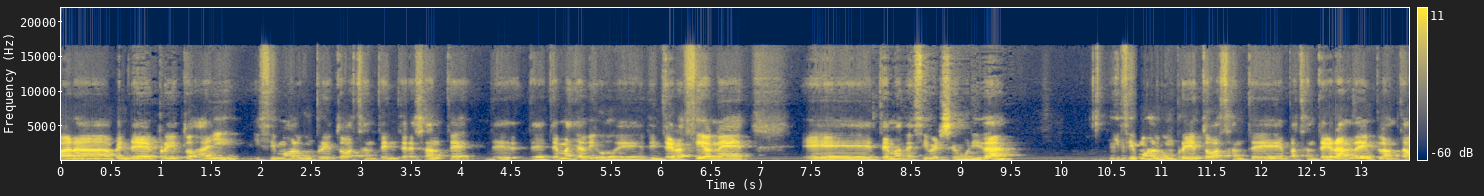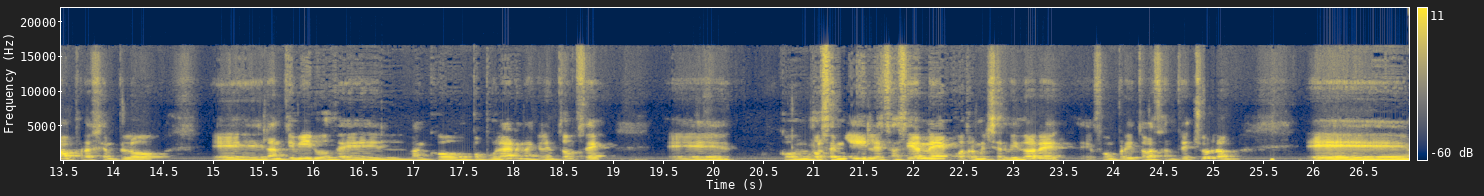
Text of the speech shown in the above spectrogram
para vender proyectos allí. Hicimos algún proyecto bastante interesante de, temas, ya digo, de, integraciones, eh, temas de ciberseguridad. Hicimos algún proyecto bastante, bastante grande. Implantamos, por ejemplo, eh, el antivirus del Banco Popular en aquel entonces, con 12.000 estaciones, 4.000 servidores eh, fue un proyecto bastante chulo. Eh,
